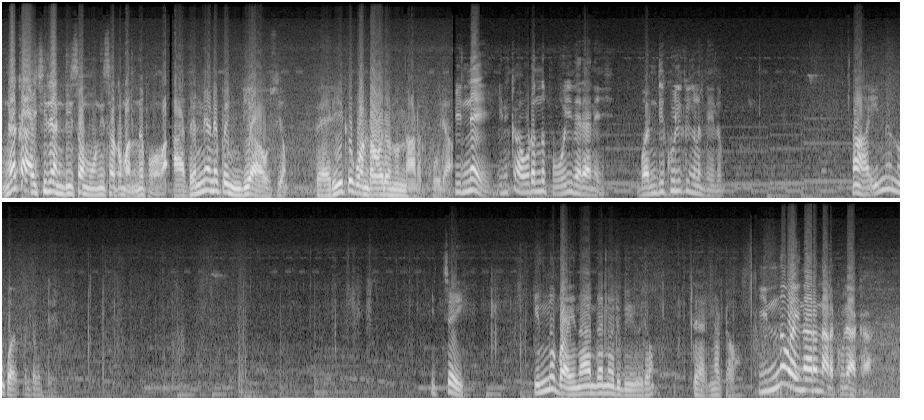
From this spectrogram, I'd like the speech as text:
നിങ്ങൾക്ക് ആഴ്ചയിൽ രണ്ടു ദിവസം മൂന്ന് ദിവസം ഒക്കെ വന്ന് പോവാം. അതന്നെയാണ് ഇപ്പൊ ഇന്ത്യ ആവശ്യം. പെരീക്ക് കൊണ്ടുപോകലൊന്നും നടക്കൂല. പിന്നെ എനിക്ക് അവിടെ നിന്ന് പോയി വരാനേ വണ്ടിക്കൂലിക്ക് നിങ്ങൾ എന്തേലും ആ ഇന്നൊന്നും കുഴപ്പമില്ല കുട്ടി. ഇച്ചേ ഇന്ന് വൈകുന്നേരം തന്നെ ഒരു വിവരം. തരണട്ടോ ഇന്ന് വൈകുന്നേരം നടക്കൂലാക്ക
